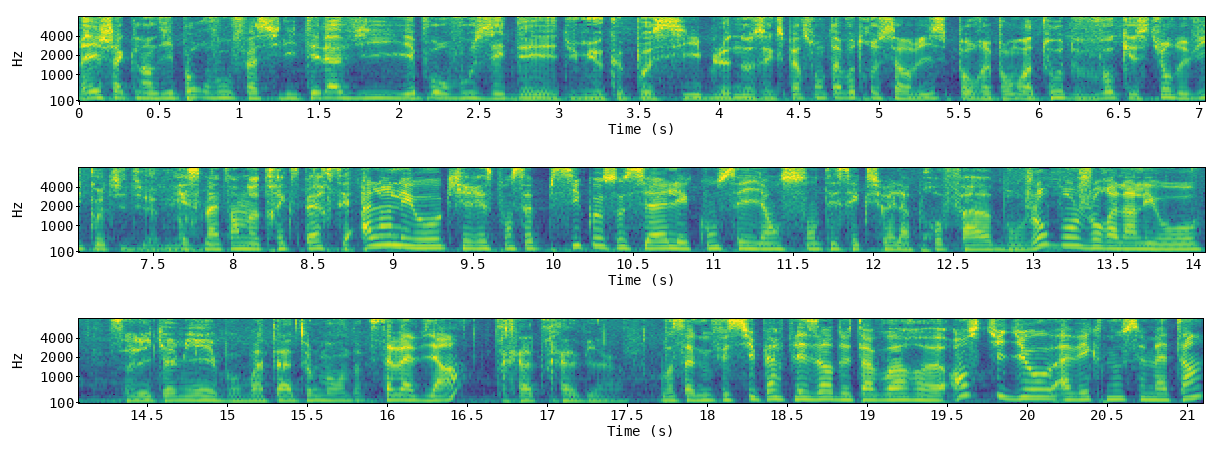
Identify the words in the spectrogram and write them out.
Et chaque lundi, pour vous faciliter la vie et pour vous aider du mieux que possible, nos experts sont à votre service pour répondre à toutes vos questions de vie quotidienne. Et ce matin, notre expert, c'est Alain Léo, qui est responsable psychosocial et conseiller en santé sexuelle à Profa. Bonjour, bonjour Alain Léo. Salut Camille, bon matin à tout le monde. Ça va bien? Très très bien. Bon, ça nous fait super plaisir de t'avoir euh, en studio avec nous ce matin.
